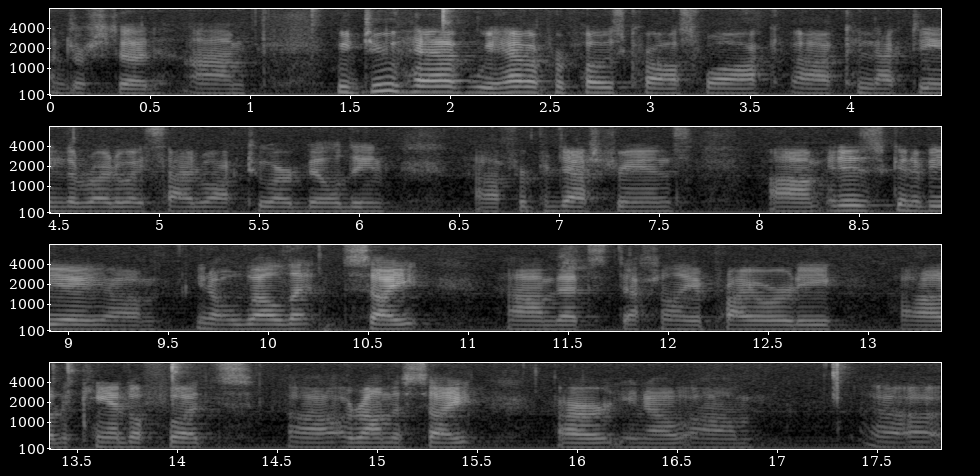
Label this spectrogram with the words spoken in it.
Understood. Um, we do have, we have a proposed crosswalk, uh, connecting the right-of-way sidewalk to our building, uh, for pedestrians. Um, it is gonna be a, um, you know, well-lit site, um, that's definitely a priority. Uh, the candle foots, uh, around the site are, you know, um, uh,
